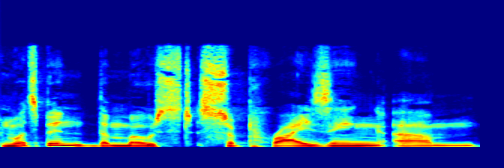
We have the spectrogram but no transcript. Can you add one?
And what's been the most surprising um,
